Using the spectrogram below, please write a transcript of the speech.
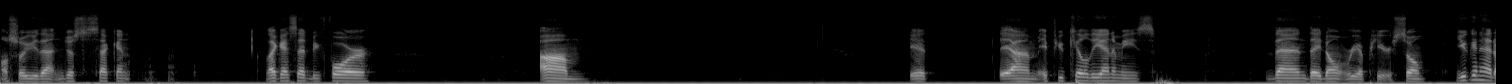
I'll show you that in just a second. Like I said before, um, it, um, if you kill the enemies, then they don't reappear. So you can head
